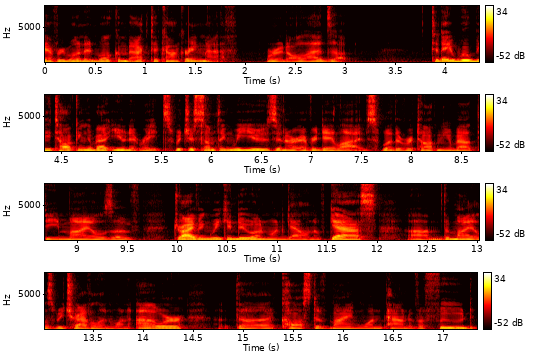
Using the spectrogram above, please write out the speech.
everyone and welcome back to Conquering Math, where it all adds up. Today we'll be talking about unit rates, which is something we use in our everyday lives, whether we're talking about the miles of driving we can do on one gallon of gas, um, the miles we travel in one hour, the cost of buying one pound of a food.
